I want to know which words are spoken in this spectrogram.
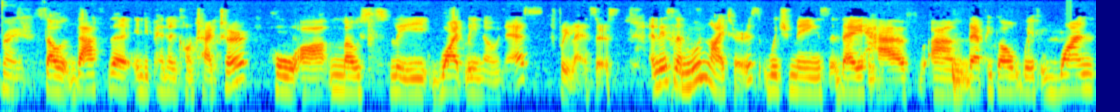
Right. So that's the independent contractor who are mostly widely known as freelancers. And there's the moonlighters, which means they have um, they're people with one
